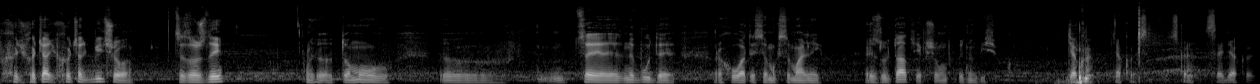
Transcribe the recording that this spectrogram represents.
хочуть, хочуть більшого, це завжди. Е, Тому це не буде рахуватися максимальний результат, якщо ми підемо вісімку. Дякую, дякую. Все, все, дякую.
